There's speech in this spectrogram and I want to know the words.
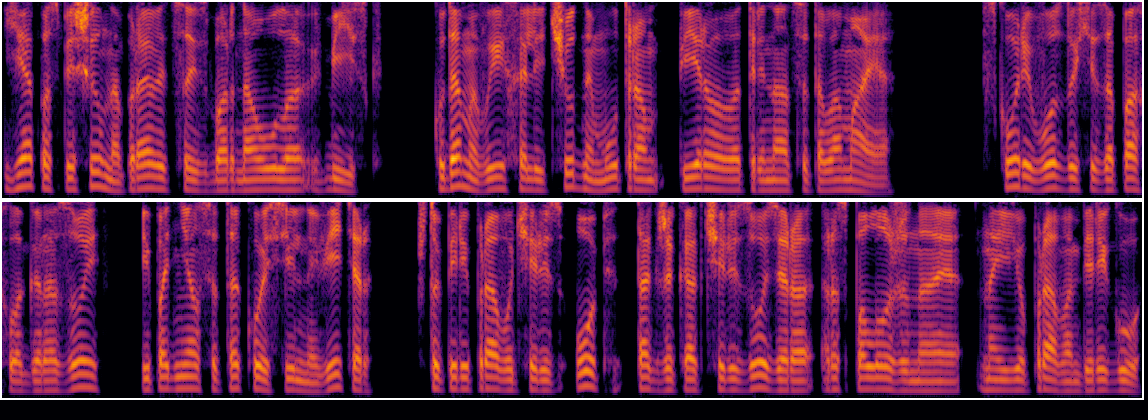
Я поспешил направиться из Барнаула в Бийск, куда мы выехали чудным утром 1-13 мая. Вскоре в воздухе запахло грозой и поднялся такой сильный ветер, что переправу через Обь, так же как через озеро, расположенное на ее правом берегу,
